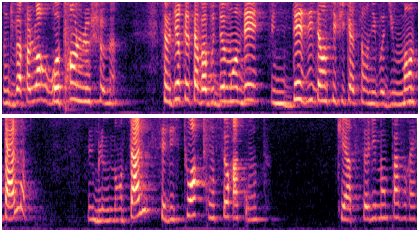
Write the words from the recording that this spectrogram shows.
Donc il va falloir reprendre le chemin. Ça veut dire que ça va vous demander une désidentification au niveau du mental. Le mental, c'est l'histoire qu'on se raconte, qui est absolument pas vraie.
